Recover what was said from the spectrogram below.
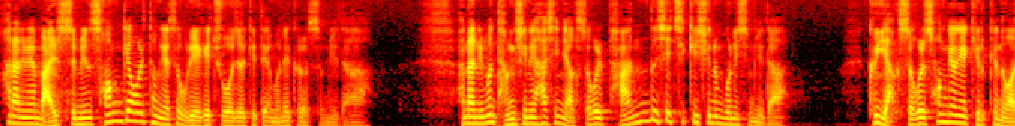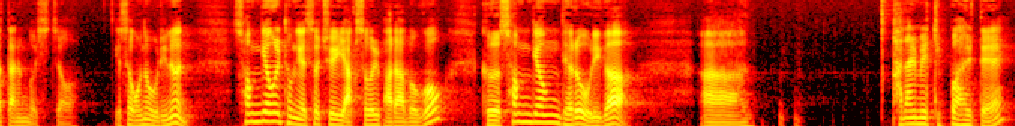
하나님의 말씀인 성경을 통해서 우리에게 주어졌기 때문에 그렇습니다. 하나님은 당신이 하신 약속을 반드시 지키시는 분이십니다. 그 약속을 성경에 기록해 놓았다는 것이죠. 그래서 오늘 우리는 성경을 통해서 주의 약속을 바라보고 그 성경대로 우리가 아, 하나님을 기뻐할 때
